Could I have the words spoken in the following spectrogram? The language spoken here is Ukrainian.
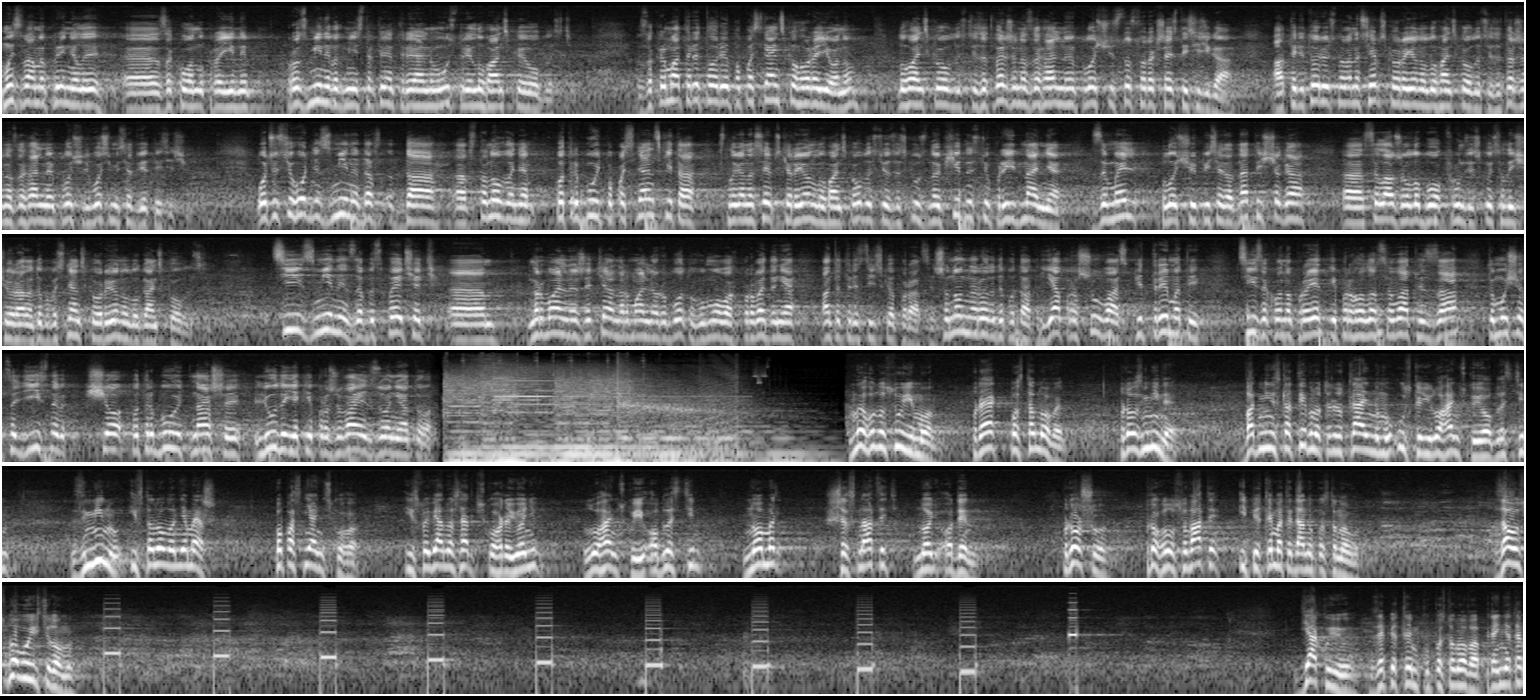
Ми з вами прийняли е, закон України про зміни в адміністративно-територіальному устрої Луганської області. Зокрема, територію Попаснянського району Луганської області затверджено загальною площею 146 тисяч га, а територію Слов'яносєбського району Луганської області затверджено загальною площею 82 тисячі. Отже, сьогодні зміни до, е, встановлення потребують Попаснянський та Слов'яно-Сербський район Луганської області у зв'язку з необхідністю приєднання земель площею 51 тисяча га села Жолобок Фрунзенської селищної ради до Попаснянського району Луганської області. Ці зміни забезпечать е, нормальне життя, нормальну роботу в умовах проведення антитерористичної операції. Шановні народні депутати, я прошу вас підтримати цей законопроект і проголосувати за, тому що це дійсно, що потребують наші люди, які проживають в зоні АТО. Ми голосуємо проект Постанови про зміни в адміністративно-територіальному устрої Луганської області, зміну і встановлення меж Попаснянського і Слов'яно-Сербського районів Луганської області номер 1601. Прошу проголосувати і підтримати дану постанову. За основу і в цілому. Дякую за підтримку. Постанова прийнята.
